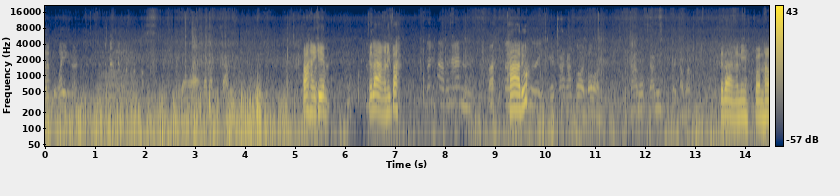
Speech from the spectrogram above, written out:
รับตัวไว้อีกนะป้าให้เข้มไปล่างอันนี้ป้าท่าดู เฮ็ดข้างข้างต้นบ่บ่อนข้างมุกข้างไปทำวัดไปล่างอันนี้ก่อนเฮา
